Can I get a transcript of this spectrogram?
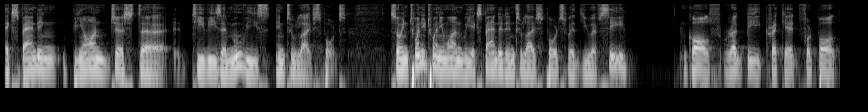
expanding beyond just uh, TVs and movies into live sports. So in 2021, we expanded into live sports with UFC, golf, rugby, cricket, football,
